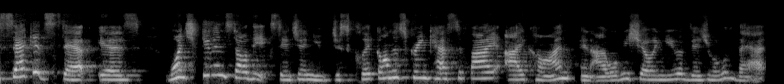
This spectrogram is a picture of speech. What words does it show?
second step is once you've installed the extension, you just click on the Screencastify icon and I will be showing you a visual of that.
